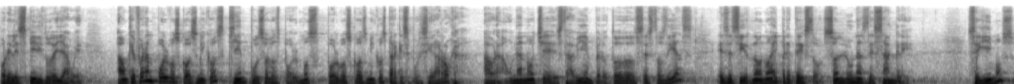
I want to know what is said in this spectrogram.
por el espíritu de Yahweh. Aunque fueran polvos cósmicos, ¿quién puso los polvos, polvos cósmicos para que se pusiera roja? Ahora, una noche está bien, pero todos estos días, es decir, no, no hay pretexto, son lunas de sangre. Seguimos,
